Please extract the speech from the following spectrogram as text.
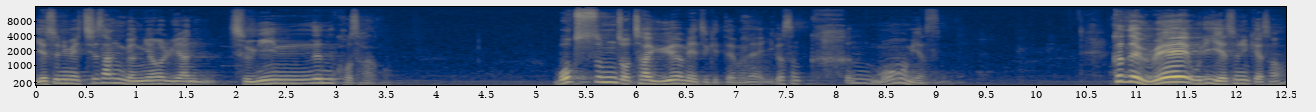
예수님의 지상 명령을 위한 증인은 고사하고 목숨조차 위험해지기 때문에 이것은 큰 모험이었습니다. 그런데 왜 우리 예수님께서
